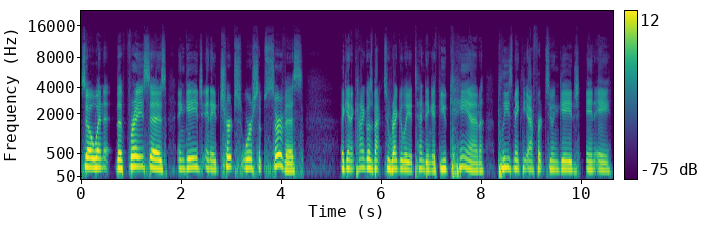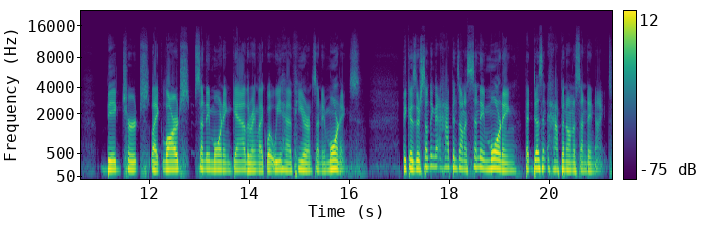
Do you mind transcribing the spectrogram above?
So when the phrase says engage in a church worship service, again, it kind of goes back to regularly attending. If you can, please make the effort to engage in a big church, like large Sunday morning gathering, like what we have here on Sunday mornings. Because there's something that happens on a Sunday morning that doesn't happen on a Sunday night.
